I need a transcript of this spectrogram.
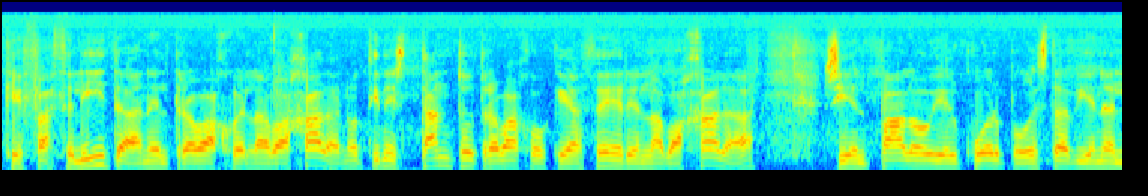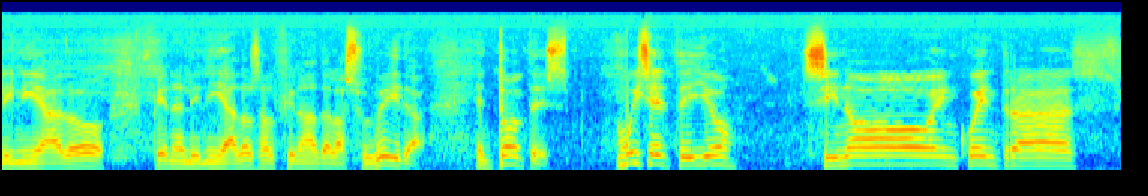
que facilitan el trabajo en la bajada. No tienes tanto trabajo que hacer en la bajada si el palo y el cuerpo están bien, alineado, bien alineados al final de la subida. Entonces, muy sencillo, si no encuentras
